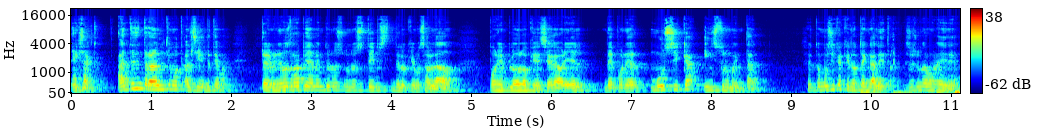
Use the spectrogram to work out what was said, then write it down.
Exacto. Antes de entrar al, último, al siguiente tema, terminemos rápidamente unos, unos tips de lo que hemos hablado. Por ejemplo, lo que decía Gabriel, de poner música instrumental. ¿Cierto? Música que no tenga letra. Eso es una buena idea.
